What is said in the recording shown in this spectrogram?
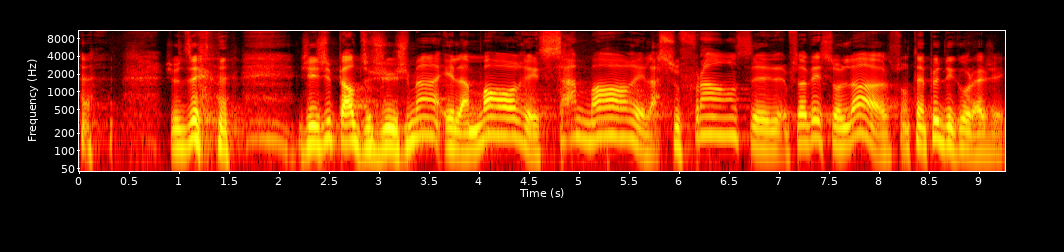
Je veux dire, Jésus parle du jugement et la mort et sa mort et la souffrance. vous savez, ceux-là sont un peu découragés.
